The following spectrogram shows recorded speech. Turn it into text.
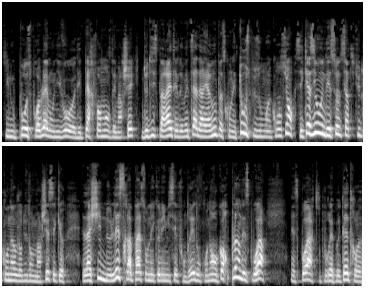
qui nous pose problème au niveau euh, des performances des marchés de disparaître et de mettre ça derrière nous parce qu'on est tous plus ou moins conscients. C'est quasiment une des seules certitudes qu'on a aujourd'hui dans le marché, c'est que la Chine ne laissera pas son économie s'effondrer, donc on a encore plein d'espoir, espoir qui pourrait peut-être euh,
